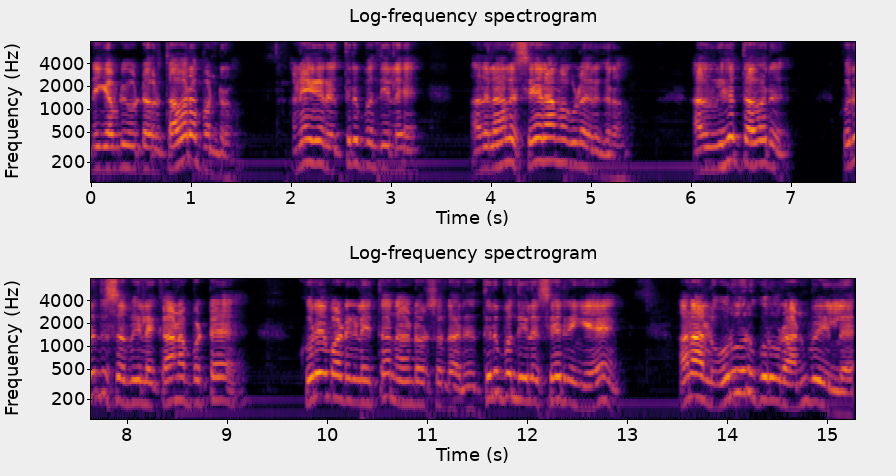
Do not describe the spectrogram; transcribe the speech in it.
இன்றைக்கி அப்படிப்பட்ட ஒரு தவறை பண்ணுறோம் அநேகர் திருப்பந்தியில் அதனால் சேராமல் கூட இருக்கிறோம். அது மிக தவறு. குருந்து சபையில் காணப்பட்ட குறைபாடுகளைத்தான் ஆண்டவர் சொல்கிறார் திருப்பந்தியில் சேர்றீங்க. ஆனால் ஒருவருக்கு ஒருவர் அன்பு இல்லை.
